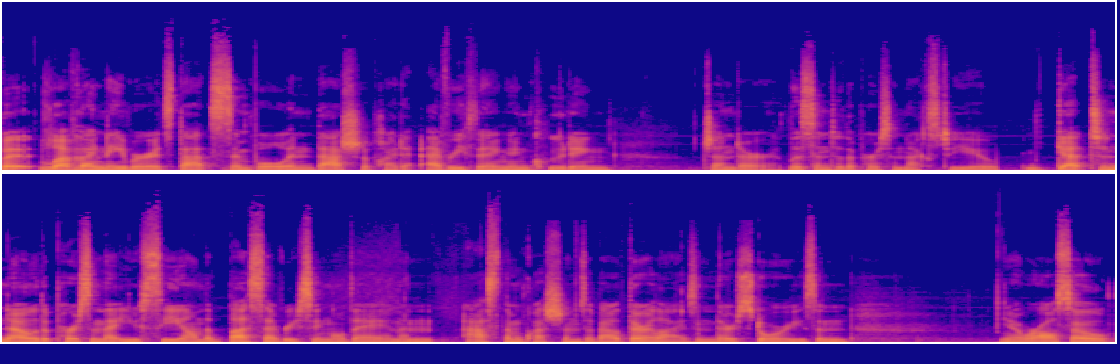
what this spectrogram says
But love thy neighbor. It's that simple. And that should apply to everything, including gender. Listen to the person next to you. Get to know the person that you see on the bus every single day and then ask them questions about their lives and their stories. And, you know, we're also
